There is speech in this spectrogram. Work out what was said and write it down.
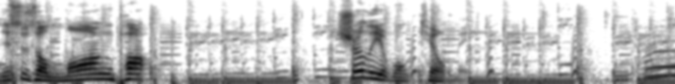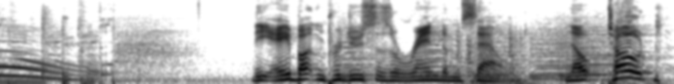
this is a long Pong. Surely it won't kill me. The A button produces a random sound. No, Toad!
